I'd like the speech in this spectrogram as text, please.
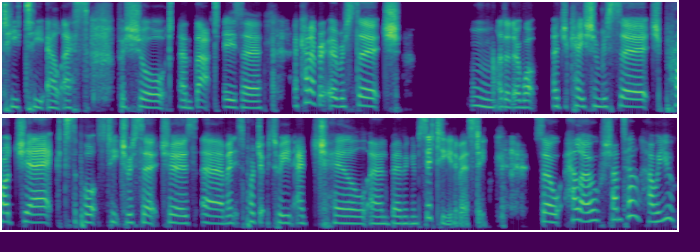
TTLS for short. And that is a a kind of a research mm, I don't know what education research project supports teacher researchers, um, and it's a project between Edge Hill and Birmingham City University. So, hello, Chantal, how are you?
